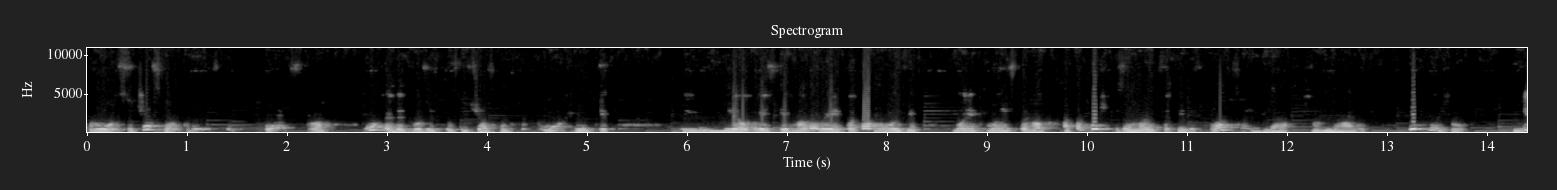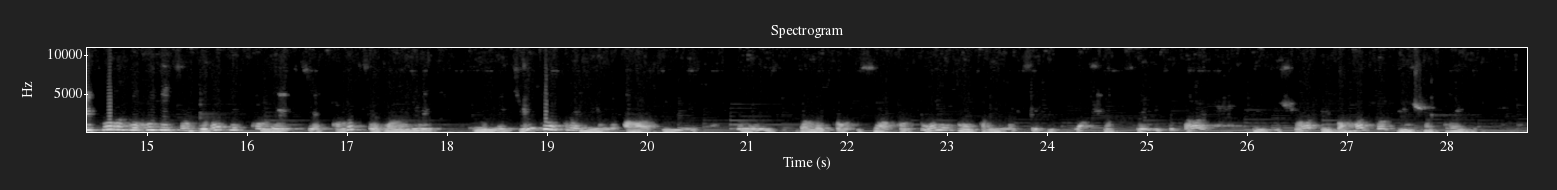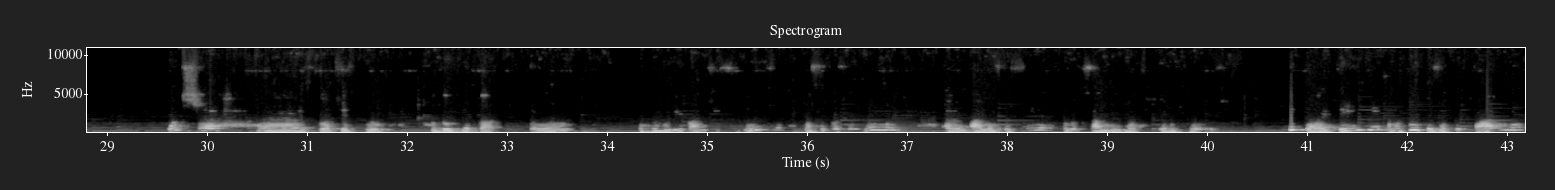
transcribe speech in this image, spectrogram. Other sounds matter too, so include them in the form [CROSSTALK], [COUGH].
про сучасне українське мистецтво, огляди творчості сучасних художників для українських галерей, каталогів, своїх виставок, а також займається ілюстрацією для журналів і книжок. Її твори знаходяться у приватних колекціях, колекціях галерей ну, не тільки України, а і е, далеко за кордонами України. Це і Польща, це і Китай, і США, і багато інших країн. Отже, е, з творчістю художника е, Григорія Івановича Синиці нас і е, Анастасія Олександрівна Ярошевич. Питайте її, готуйте запитання.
